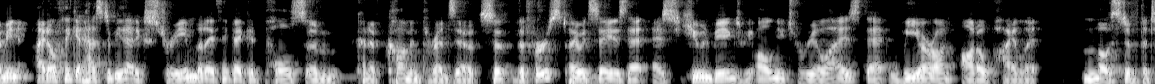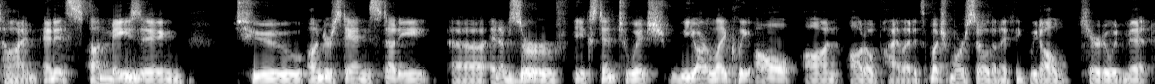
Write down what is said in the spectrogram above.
I mean, I don't think it has to be that extreme, but I think I could pull some kind of common threads out. So, the first I would say is that as human beings, we all need to realize that we are on autopilot most of the time. And it's amazing to understand and study uh, and observe the extent to which we are likely all on autopilot. It's much more so than I think we'd all care to admit.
